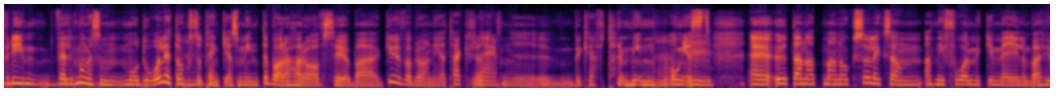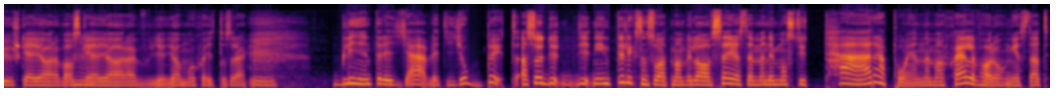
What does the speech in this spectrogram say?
för det är ju väldigt många som mår dåligt också tänker jag som inte bara hör av sig och bara gud vad bra ni är, tack för Nej. att ni bekräftar min Mm, ångest. Eh, utan att man också liksom, att ni får mycket mail om bara hur ska jag göra, vad ska jag göra, jag, jag mår skit och sådär. Mm. Blir inte det jävligt jobbigt? Alltså, det, det är inte liksom så att man vill avsäga sig men det måste ju tära på en när man själv har ångest. Att,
